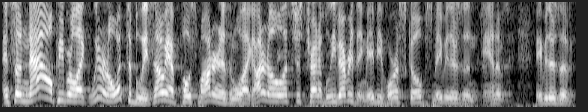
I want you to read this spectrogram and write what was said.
And so now people are like, we don't know what to believe. So now we have postmodernism. We're like, I don't know, let's just try to believe everything. Maybe horoscopes, maybe there's an anim- Maybe there's a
